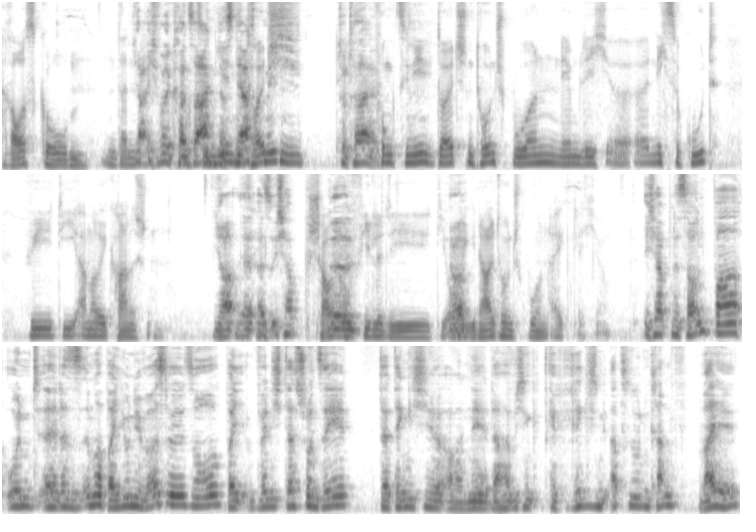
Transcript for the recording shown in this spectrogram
herausgehoben. Und dann ja, ich wollte gerade sagen, das nervt deutschen, mich total. Funktionieren die deutschen Tonspuren nämlich äh, nicht so gut wie die amerikanischen. Ja, äh, also ich habe. Schauen äh, auch viele die, die Originaltonspuren eigentlich, ja. Ich habe eine Soundbar und äh, das ist immer bei Universal so, bei, wenn ich das schon sehe, da denke ich hier, aber oh nee, da habe ich kriege ich einen absoluten Krampf, weil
